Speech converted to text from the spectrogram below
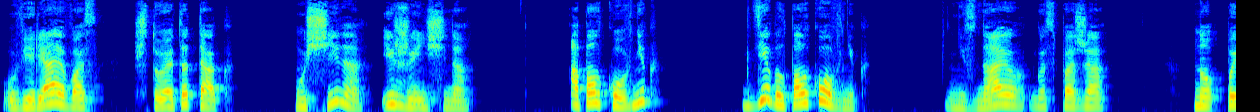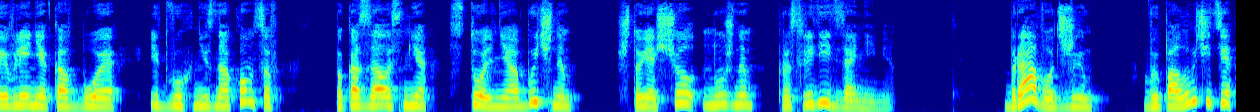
«Уверяю вас, что это так. Мужчина и женщина». «А полковник? Где был полковник?» «Не знаю, госпожа. Но появление ковбоя и двух незнакомцев показалось мне столь необычным, что я счел нужным проследить за ними. «Браво, Джим! Вы получите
